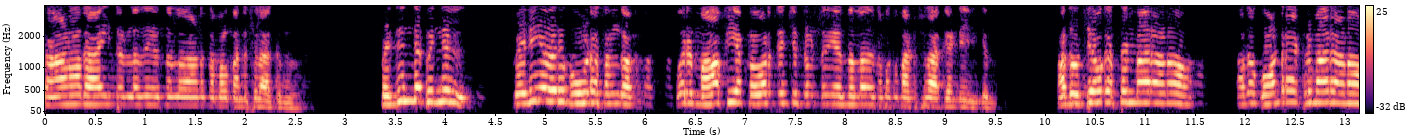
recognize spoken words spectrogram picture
കാണാതായിട്ടുള്ളത് എന്നുള്ളതാണ് നമ്മൾ മനസ്സിലാക്കുന്നത്. അപ്പൊ ഇതിന്റെ പിന്നിൽ വലിയ ഒരു ഗൂഢസംഘം ഒരു മാഫിയ പ്രവർത്തിച്ചിട്ടുണ്ട് എന്നുള്ളത് നമുക്ക് മനസ്സിലാക്കേണ്ടിയിരിക്കുന്നു. അത് ഉദ്യോഗസ്ഥന്മാരാണോ? അതോ കോൺട്രാക്ടർമാരാണോ?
